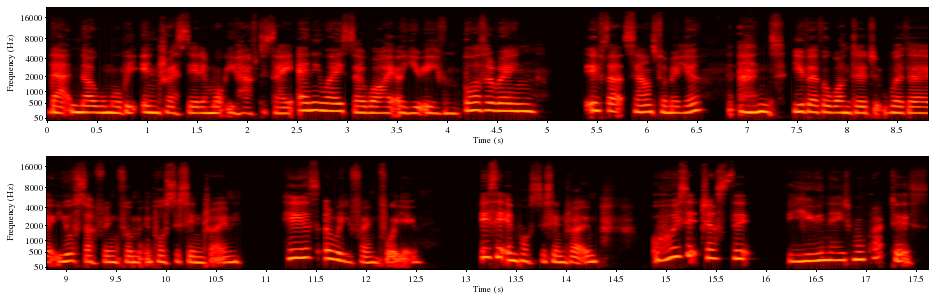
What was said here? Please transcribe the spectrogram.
that no one will be interested in what you have to say anyway, so why are you even bothering? If that sounds familiar, and you've ever wondered whether you're suffering from imposter syndrome, here's a reframe for you. Is it imposter syndrome, or is it just that you need more practice,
